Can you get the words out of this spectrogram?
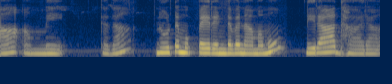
ఆ అమ్మే కదా? నూట ముప్పై రెండవ నామము నిరాధార.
